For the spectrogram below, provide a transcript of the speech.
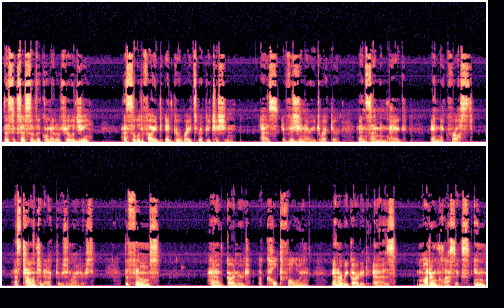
The success of the Cornetto trilogy has solidified Edgar Wright's reputation as a visionary director and Simon Pegg and Nick Frost as talented actors and writers. The films have garnered a cult following and are regarded as modern classics in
